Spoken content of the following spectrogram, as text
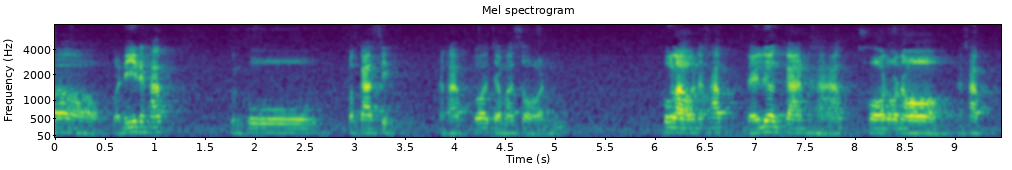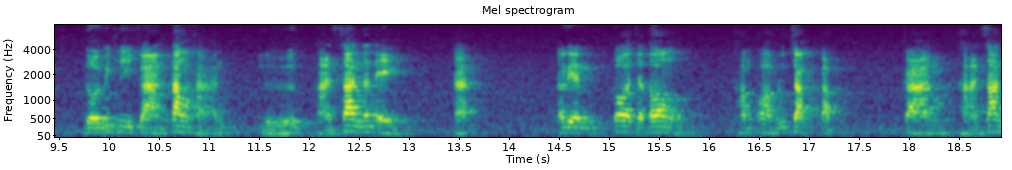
ก็วันนี้นะครับ คุณครูประกาศสิทธิ์นะครับ ก็จะมาสอนพวกเรานะครับในเรื่องการหาคอรนอนะครับ โดยวิธีการตั้งหารหรือหารสั้นนั่นเองนะนักเรียนก็จะต้องทำความรู้จักกับการหารสั้น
